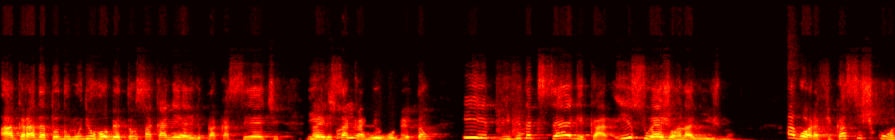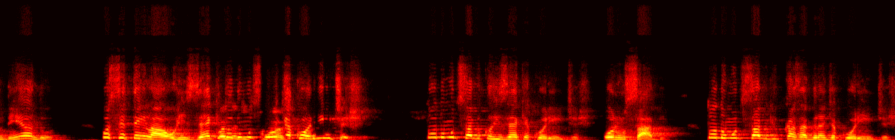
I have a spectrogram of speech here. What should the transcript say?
Agrada a todo mundo. E o Robetão sacaneia ele pra cacete. E é ele sacaneia aí. o Robetão. E, e vida que segue, cara. Isso é jornalismo. Agora, ficar se escondendo. Você tem lá o Rizek, todo mundo sabe que é Corinthians. Todo mundo sabe que o Rizek é Corinthians. Ou não sabe? Todo mundo sabe que o Casagrande é Corinthians.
